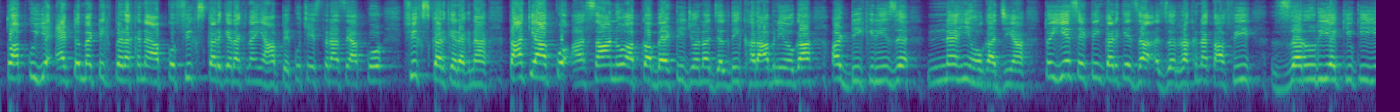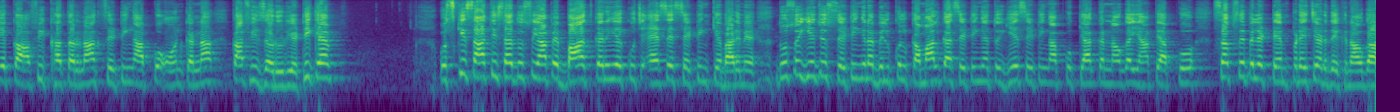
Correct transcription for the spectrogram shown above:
तो आपको ये ऑटोमेटिक पे रखना है, आपको फिक्स करके रखना है यहाँ पे। कुछ इस तरह से आपको फिक्स करके रखना है, ताकि आपको आसान हो, आपका बैटरी जो ना जल्दी खराब नहीं होगा और डिक्रीज नहीं होगा। जी हाँ तो ये सेटिंग करके रखना काफ़ी ज़रूरी है, क्योंकि ये काफ़ी खतरनाक सेटिंग आपको ऑन करना काफ़ी ज़रूरी है। ठीक है? उसके साथ ही साथ दोस्तों, यहाँ पे बात करेंगे कुछ ऐसे सेटिंग के बारे में। दोस्तों, ये जो सेटिंग है ना, बिल्कुल कमाल का सेटिंग है तो ये सेटिंग आपको क्या करना होगा? यहाँ पे आपको सबसे पहले टेम्परेचर देखना होगा।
